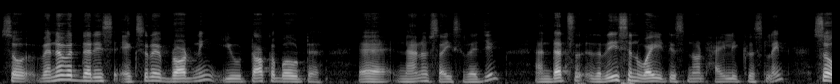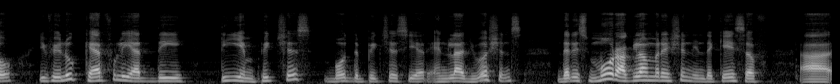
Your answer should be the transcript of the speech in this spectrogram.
So, whenever there is X-ray broadening you talk about a nano size regime and that is the reason why it is not highly crystalline. So, if you look carefully at the TEM pictures both the pictures here enlarged versions there is more agglomeration in the case of uh,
